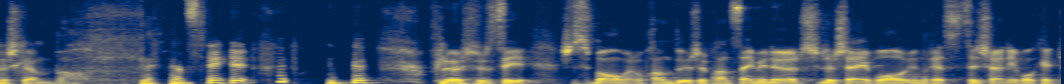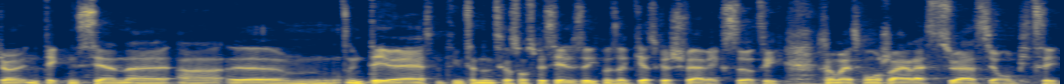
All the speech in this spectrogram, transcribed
Là, je suis comme, bon. puis là, je sais, je suis bon, je vais prendre, je vais prendre cinq minutes. Là, je suis allé voir une je suis allé voir quelqu'un, une technicienne, en, une TES, une technicienne d'éducation spécialisée, qui me disait, qu'est-ce que je fais avec ça? comment est-ce qu'on gère la situation? Puis, tu sais,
